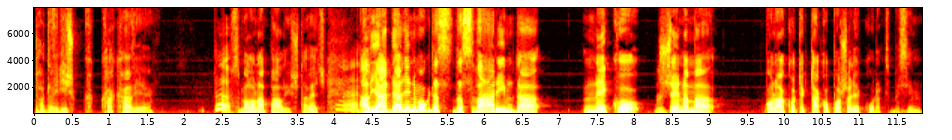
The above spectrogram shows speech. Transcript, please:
Pa da vidiš kakav je, Pa, se malo napališ, šta već. Ali ja dalje ne mogu da, da svarim da neko ženama onako tek tako pošalje kurac, mislim.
